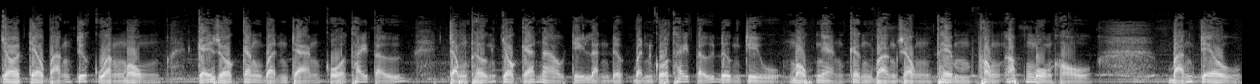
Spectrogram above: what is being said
cho treo bản trước hoàng môn, kể rõ căn bệnh trạng của thái tử. Trọng thưởng cho kẻ nào trị lành được bệnh của thái tử đương triều, một ngàn cân vàng rồng, thêm phong ốc muôn hộ Bản treo,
